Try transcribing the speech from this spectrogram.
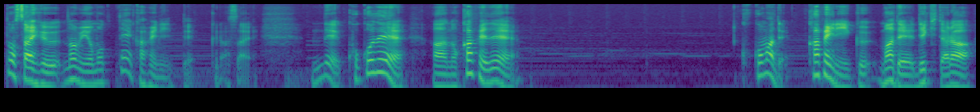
と財布のみを持ってカフェに行ってください。でここであのカフェでここまでカフェに行くまでできたら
